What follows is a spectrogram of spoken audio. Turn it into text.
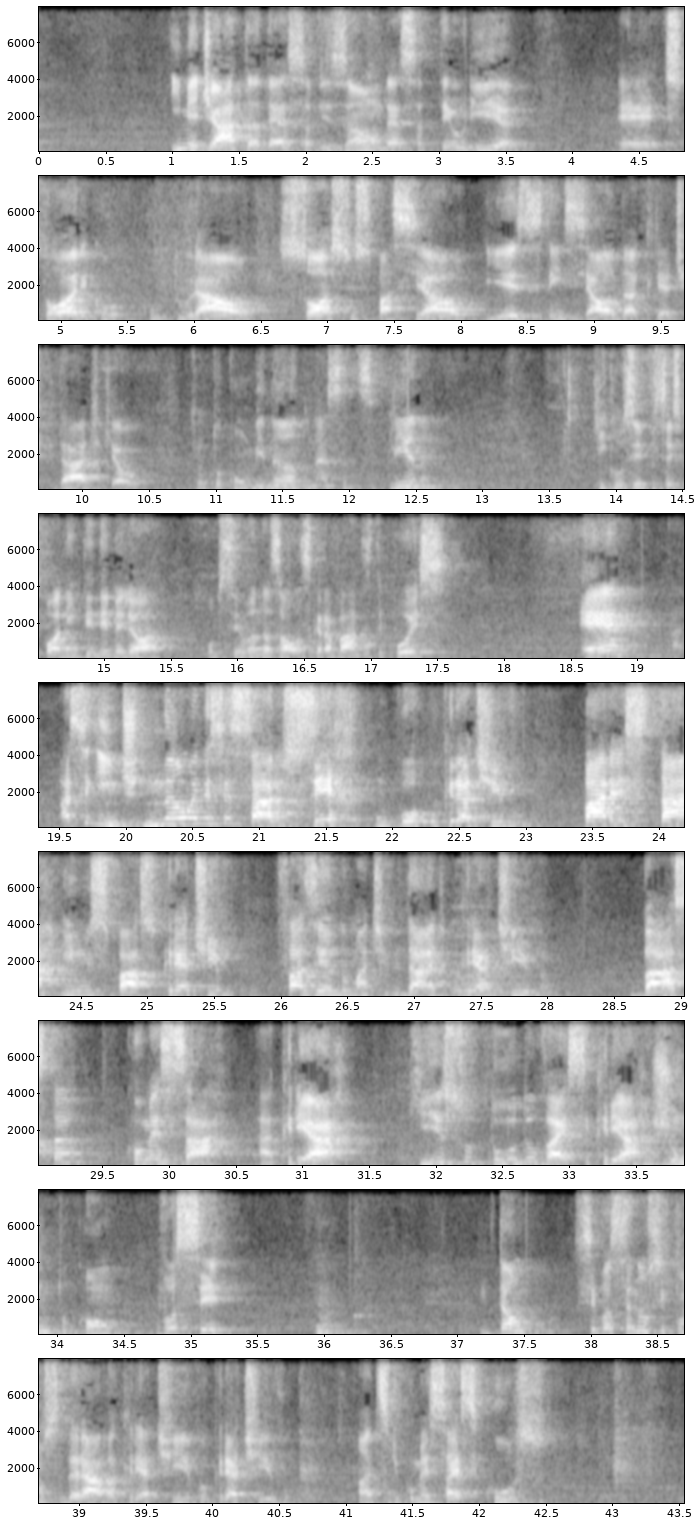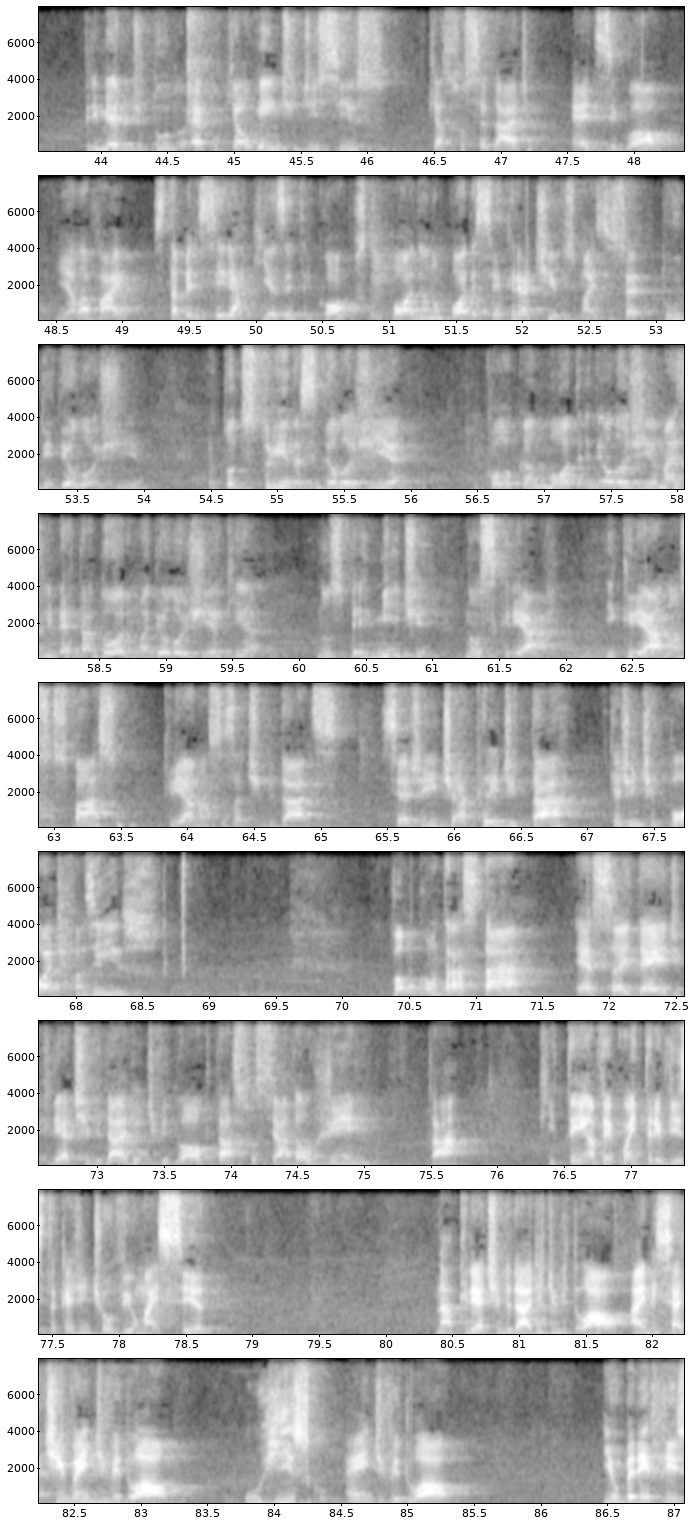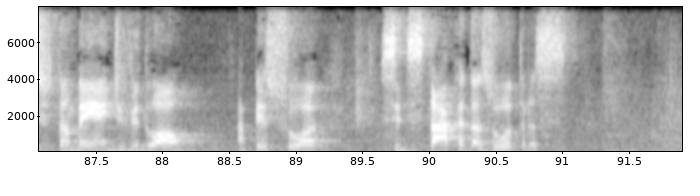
imediata dessa visão, dessa teoria é, histórico, cultural, socioespacial e existencial da criatividade, que é o que eu estou combinando nessa disciplina, que inclusive vocês podem entender melhor observando as aulas gravadas depois, é a seguinte: não é necessário ser um corpo criativo para estar em um espaço criativo fazendo uma atividade criativa. Basta começar a criar, que isso tudo vai se criar junto com você. Então, se você não se considerava criativo, criativo antes de começar esse curso, primeiro de tudo é porque alguém te disse isso, que a sociedade é desigual e ela vai estabelecer hierarquias entre corpos que podem ou não podem ser criativos, mas isso é tudo ideologia. Eu estou destruindo essa ideologia e colocando uma outra ideologia mais libertadora, uma ideologia que nos permite nos criar e criar nosso espaço, criar nossas atividades, se a gente acreditar que a gente pode fazer isso. Vamos contrastar essa ideia de criatividade individual que está associada ao gênio, tá? Que tem a ver com a entrevista que a gente ouviu mais cedo. Na criatividade individual, a iniciativa é individual, o risco é individual e o benefício também é individual. A pessoa se destaca das outras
